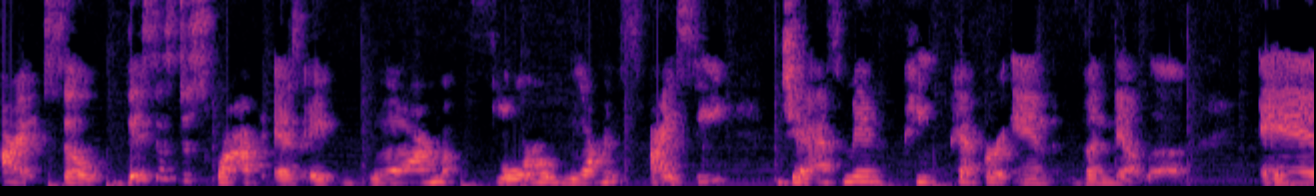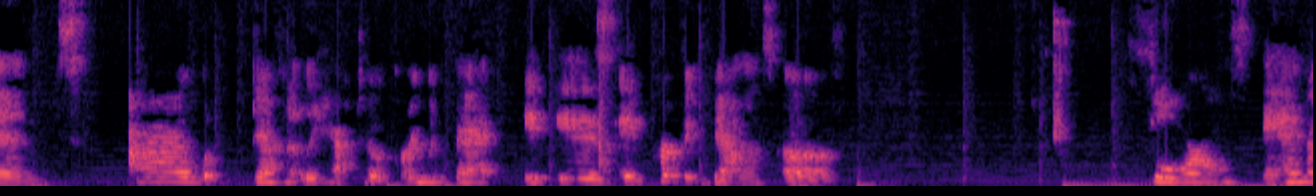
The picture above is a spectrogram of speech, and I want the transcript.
All right, so this is described as a warm, floral, warm and spicy, jasmine, pink pepper, and vanilla. And I would definitely have to agree with that. It is a perfect balance of florals and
